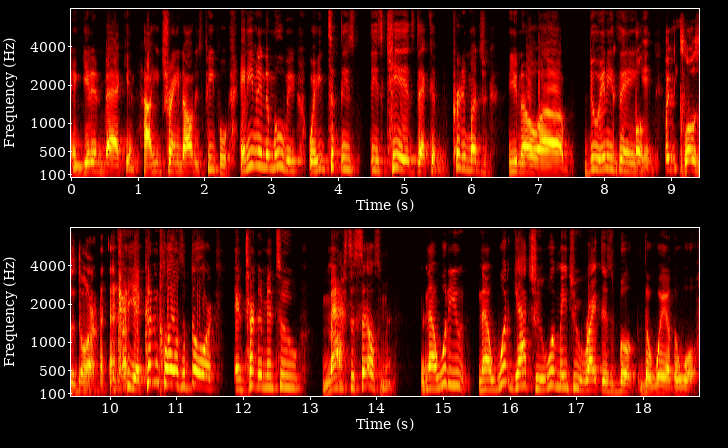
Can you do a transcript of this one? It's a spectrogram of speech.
and getting back and how he trained all these people. And even in the movie where he took these these kids that could pretty much, you know, uh, do anything. Oh, couldn't close the door. yeah, couldn't close the door and turned them into master salesmen. Now, what do you? Now, what got you? What made you write this book, The Way of the Wolf?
